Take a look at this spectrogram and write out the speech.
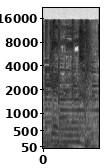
beginnings.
